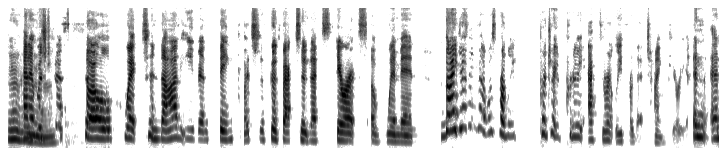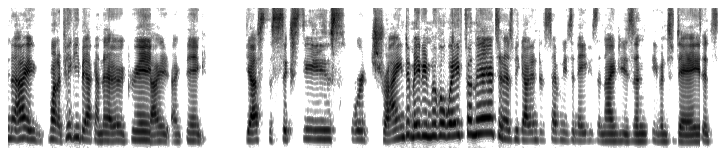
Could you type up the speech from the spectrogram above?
Mm-hmm. And it was mm-hmm. just so quick to not even think. It just goes back to the hysterics of women. But I do think that was probably portrayed pretty accurately for that time period. And and I want to piggyback on that. I agree. I, I think yes, the 60s were trying to maybe move away from it. And as we got into the 70s and 80s and 90s, and even today, it's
